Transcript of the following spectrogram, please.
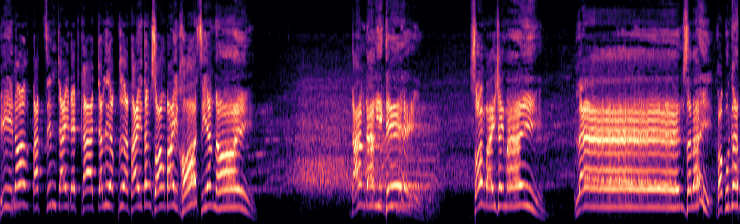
พี่น้องตัดสินใจเด็ดขาดจะเลือกเพื่อไทยทั้งสองใบขอเสียงหน่อย ดังๆอีกทีสองใบใช่ไหมแลนสไลด์ขอบคุณครับ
